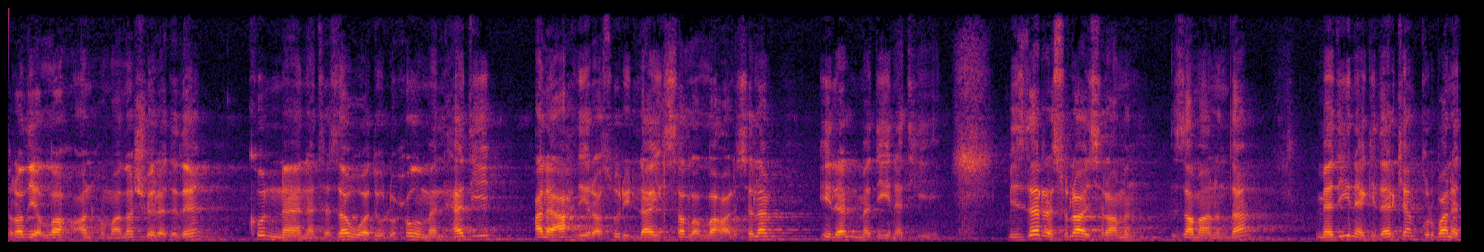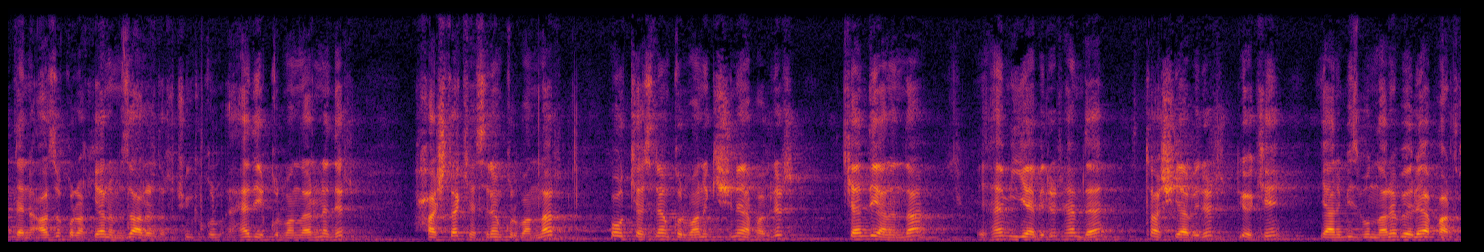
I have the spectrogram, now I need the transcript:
radıyallahu anhuma'dan şöyle dedi. Kunna netezevvedu luhumel hadi ala ahdi Resulillahi sallallahu aleyhi ve sellem ilel medineti. Bizler Resulullah Aleyhisselam'ın zamanında Medine giderken kurban etlerini azı kurak yanımıza alırdık. Çünkü hedi kurbanları nedir? Haçta kesilen kurbanlar. O kesilen kurbanı kişi ne yapabilir? Kendi yanında hem yiyebilir hem de taşıyabilir. Diyor ki yani biz bunları böyle yapardık.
